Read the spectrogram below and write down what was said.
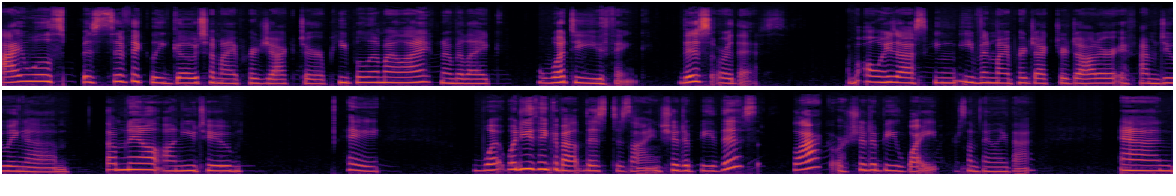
I will specifically go to my projector people in my life and I'll be like, what do you think? This or this? I'm always asking even my projector daughter if I'm doing a thumbnail on YouTube, hey, what what do you think about this design? Should it be this black or should it be white or something like that? And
